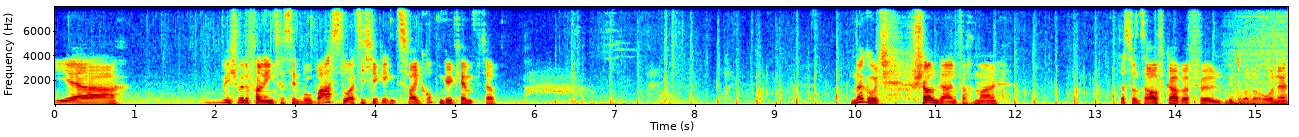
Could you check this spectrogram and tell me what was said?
Ja. Mich würde vor allem interessieren, wo warst du, als ich hier gegen zwei Gruppen gekämpft habe? Na gut, schauen wir einfach mal, dass wir unsere Aufgabe erfüllen, mit oder ohne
